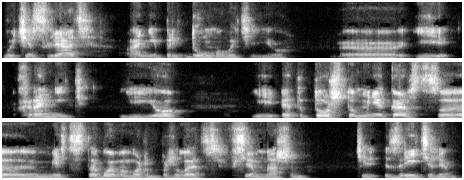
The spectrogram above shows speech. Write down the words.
вычислять, а не придумывать ее э, и хранить ее. И это то, что, мне кажется, вместе с тобой мы можем пожелать всем нашим зрителям.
